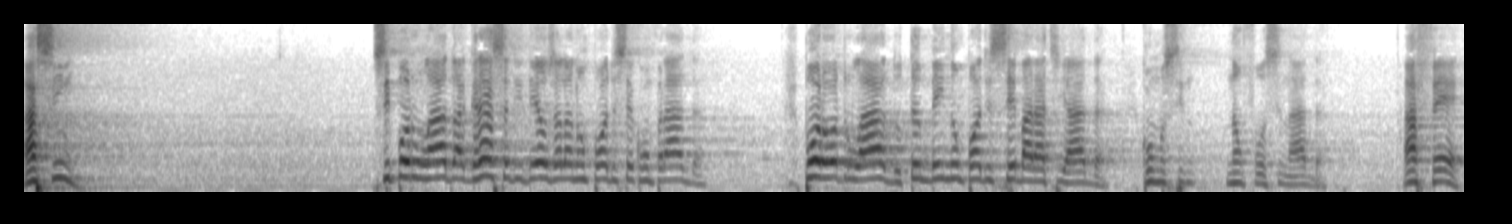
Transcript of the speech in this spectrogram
Assim, se por um lado a graça de Deus ela não pode ser comprada, por outro lado também não pode ser barateada, como se não fosse nada. A fé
